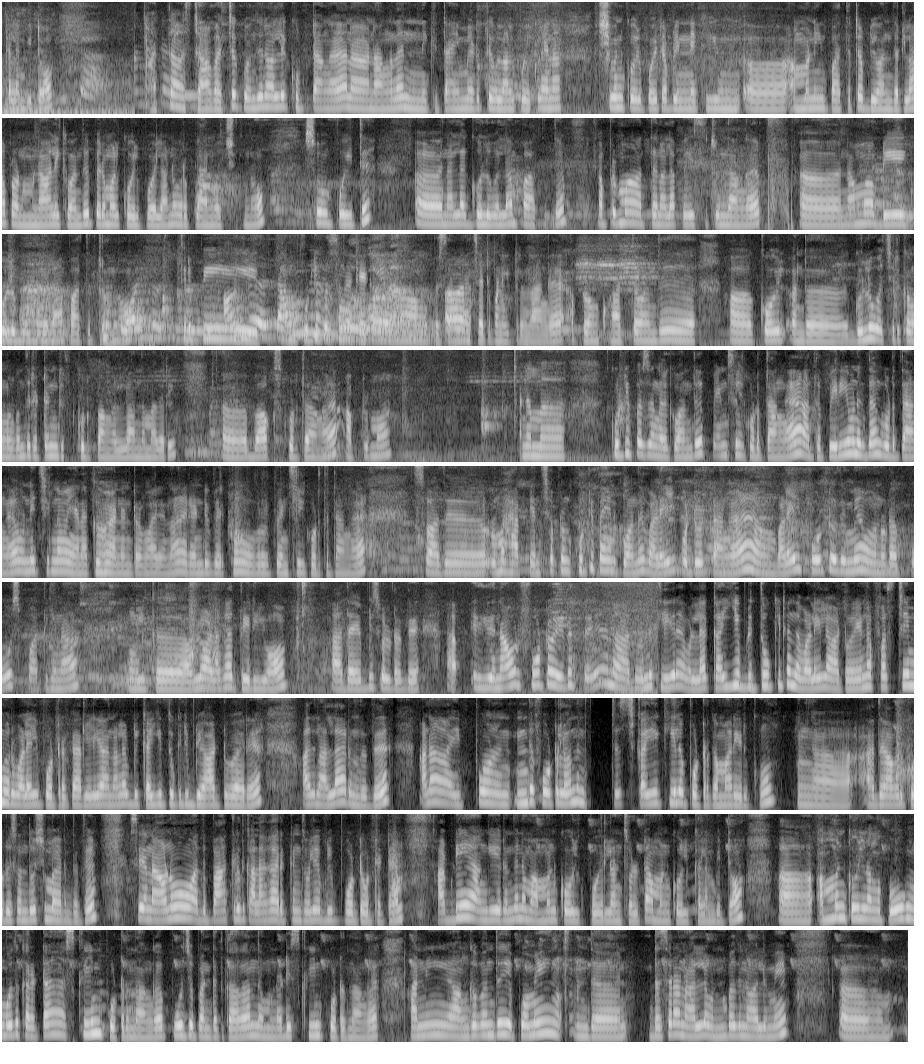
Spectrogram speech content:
கிளம்பிட்டோம். அத்தை ஸ்டா வச்ச கொஞ்ச நாள்லேயே கூப்பிட்டாங்க. நான் நாங்கள் தான் இன்றைக்கி டைம் எடுத்து இவ்வளோ நாள் போயிருக்கோம். ஏன்னா சிவன் கோயில் போயிட்டு அப்படி இன்றைக்கி அம்மனையும் பார்த்துட்டு அப்படி வந்துடலாம். அப்புறம் நம்ம நாளைக்கு வந்து பெருமாள் கோயில் போயிடலான்னு ஒரு பிளான் வச்சுருந்தோம். ஸோ போயிட்டு நல்லா கொலுவெல்லாம் பார்த்துட்டு அப்புறமா அத்தை நல்லா பேசிகிட்டு இருந்தாங்க நம்ம அப்படியே கொலு பொம்மையெல்லாம் பார்த்துட்ருந்தோம். திருப்பி நம்ம குட்டி பசங்க கேட்க அவங்க பசங்க சேட் பண்ணிகிட்டு இருந்தாங்க அப்புறம் அத்தை வந்து கோயில் அந்த கொலு வச்சுருக்கவங்களுக்கு வந்து ரிட்டன் கிஃப்ட் கொடுப்பாங்கல்ல அந்த மாதிரி பாக்ஸ் கொடுத்தாங்க. அப்புறமா நம்ம குட்டி பசங்களுக்கு வந்து பென்சில் கொடுத்தாங்க. அது பெரியவனுக்கு தான் கொடுத்தாங்க. ஒன்று சின்னவன் எனக்கும் வேணுன்ற மாதிரி இருந்தால் ரெண்டு பேருக்கும் ஒவ்வொரு பென்சில் கொடுத்துட்டாங்க. ஸோ அது ரொம்ப ஹாப்பியாக இருந்துச்சு. அப்புறம் குட்டி பையனுக்கு வந்து வளையல் போட்டு விட்டாங்க. வளையல் போட்டதுமே அவனோட போஸ் பார்த்திங்கன்னா உங்களுக்கு அவ்வளோ அழகாக தெரியும். அதை எப்படி சொல்கிறது இது நான் ஒரு ஃபோட்டோ எடுத்து நான் அது வந்து கிளியராக வரல. கை இப்படி தூக்கிட்டு அந்த வளையல் ஆட்டுவார். ஏன்னா ஃபஸ்ட் டைம் ஒரு வளையல் போட்டிருக்காரு இல்லையா? அதனால் இப்படி கையை தூக்கிட்டு இப்படி ஆட்டுவார். அது நல்லா இருந்தது. ஆனால் இப்போது இந்த ஃபோட்டோவில் வந்து ஜஸ்ட் கையை கீழே போட்டிருக்க மாதிரி இருக்கும். அது அவருக்கு ஒரு சந்தோஷமாக இருந்தது. சரி நானும் அது பார்க்குறதுக்கு அழகாக இருக்குன்னு சொல்லி அப்படியே போட்டு விட்டுட்டேன். அப்படியே அங்கேயே இருந்து நம்ம அம்மன் கோவிலுக்கு போயிடலான்னு சொல்லிட்டு அம்மன் கோவிலுக்கு கிளம்பிட்டோம். அம்மன் கோவில் நாங்கள் போகும்போது கரெக்டாக ஸ்க்ரீன் போட்டிருந்தாங்க. பூஜை பண்ணுறதுக்காக அந்த முன்னாடி ஸ்க்ரீன் போட்டிருந்தாங்க. அன்னி அங்கே வந்து எப்போவுமே இந்த தசரா நாளில் ஒன்பது நாளுமே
